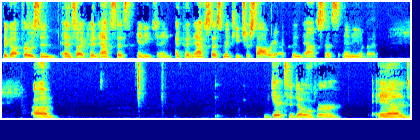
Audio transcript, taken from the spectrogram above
They got frozen. And so I couldn't access anything. I couldn't access my teacher salary. I couldn't access any of it. Um, get to Dover and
